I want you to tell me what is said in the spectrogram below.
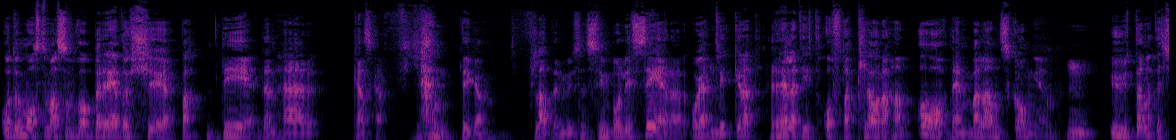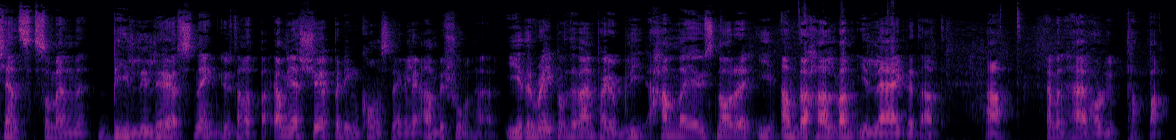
Och då måste man som vara beredd att köpa det den här ganska fjantiga fladdermusen symboliserar. Och jag mm. tycker att relativt ofta klarar han av den balansgången. Mm. Utan att det känns som en billig lösning. Utan att ja men jag köper din konstnärliga ambition här. I The Rape of the Vampire bli, hamnar jag ju snarare i andra halvan i lägret att, att ja men här har du tappat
